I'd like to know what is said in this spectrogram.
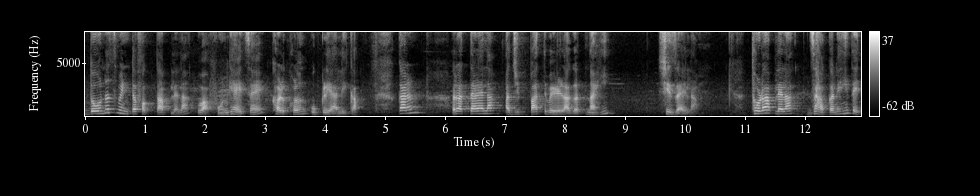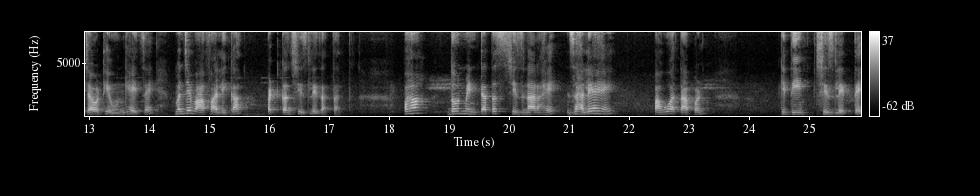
दोनच मिनटं फक्त आपल्याला वाफवून घ्यायचं आहे खळखळून उकळी आली का? कारण रताळ्याला अजिबात वेळ लागत नाही शिजायला. थोडं आपल्याला झाकणही त्याच्यावर ठेवून घ्यायचं आहे म्हणजे वाफ आली का पटकन शिजले जातात. पहा दोन मिनटातच शिजणार आहे. झाले आहे. पाहू आता आपण किती शिजलेत ते.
